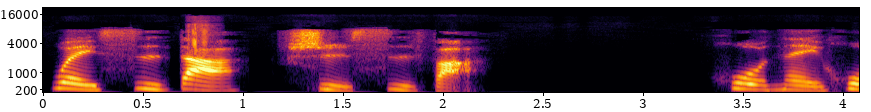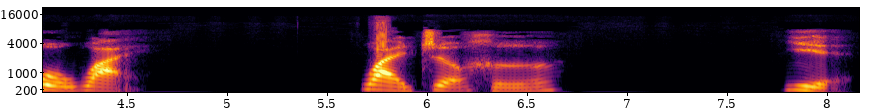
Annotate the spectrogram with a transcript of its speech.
为四大，是四法。或内或外，外者何也？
